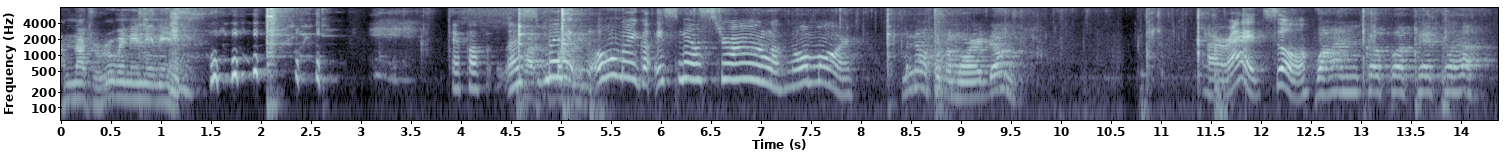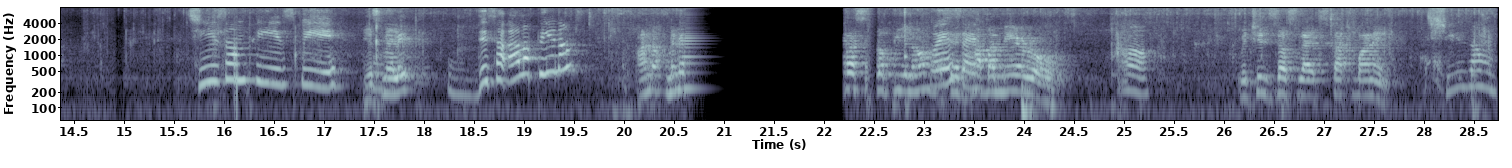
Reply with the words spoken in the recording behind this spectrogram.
I'm not ruining it. Pepper. I smell it. Oh my god, it smells strong. No more. I'm not put no more done. All right, so One cup of pepper. cheese and peas, pea. You smell it? This a jalapeno? I know, not, me never jalapeno. What I said habanero, Oh, which is just like Scotch bonnet. cheese and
